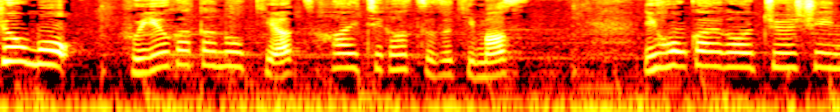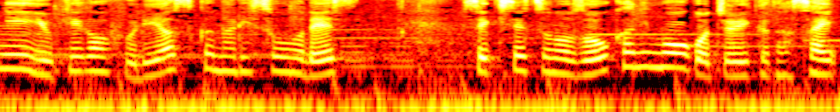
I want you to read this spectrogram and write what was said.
今日も冬型の気圧配置が続きます。日本海側を中心に雪が降りやすくなりそうです。積雪の増加にもご注意ください。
